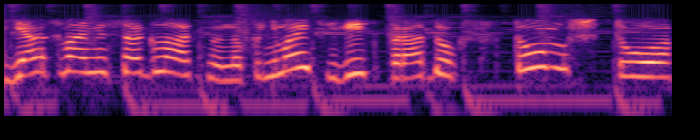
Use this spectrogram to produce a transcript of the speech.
Я с вами согласна, но понимаете, весь парадокс в том, что,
